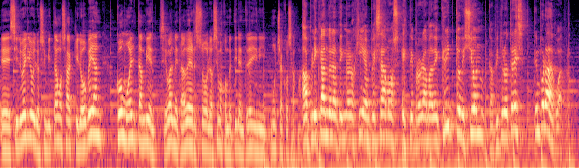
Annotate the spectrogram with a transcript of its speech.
eh, Silverio y los invitamos a que lo vean como él también. Se va al metaverso, lo hacemos competir en trading y muchas cosas más. Aplicando la tecnología empezamos este programa de Criptovisión, capítulo 3, temporada 4.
